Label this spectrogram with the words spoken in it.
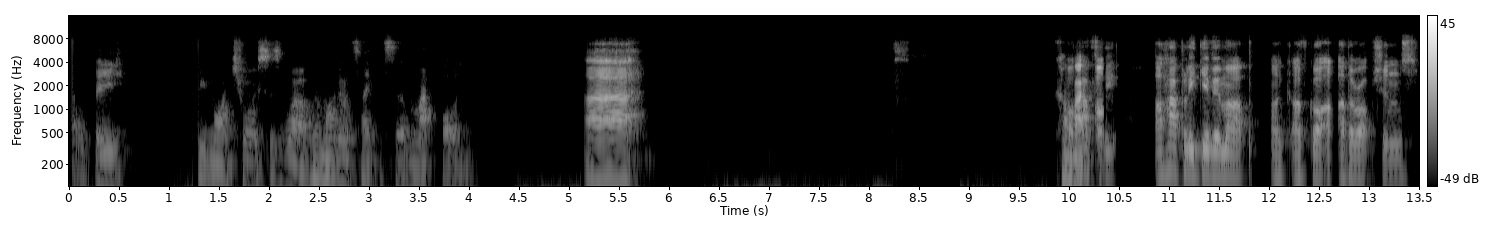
That would be be my choice as well. Who am I going to take instead of Matt Holland? Uh, come I'll back. happily, I'll happily give him up. I, I've got other options.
